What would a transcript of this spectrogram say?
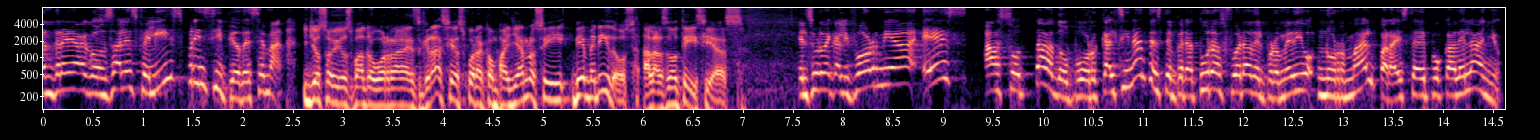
Andrea González. Feliz principio de semana. Yo soy Osvaldo Borraes. Gracias por acompañarnos y bienvenidos a las noticias. El sur de California es azotado por calcinantes temperaturas fuera del promedio normal para esta época del año.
